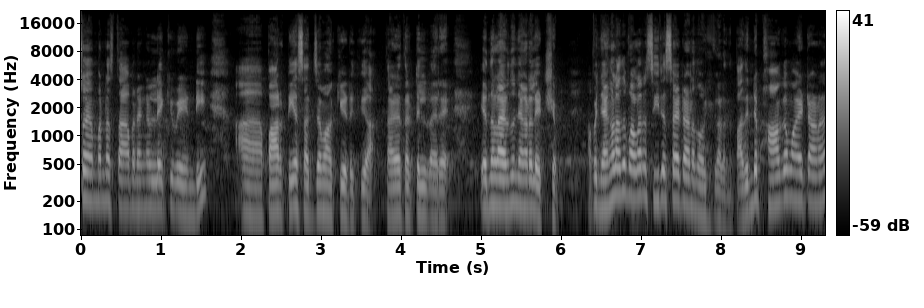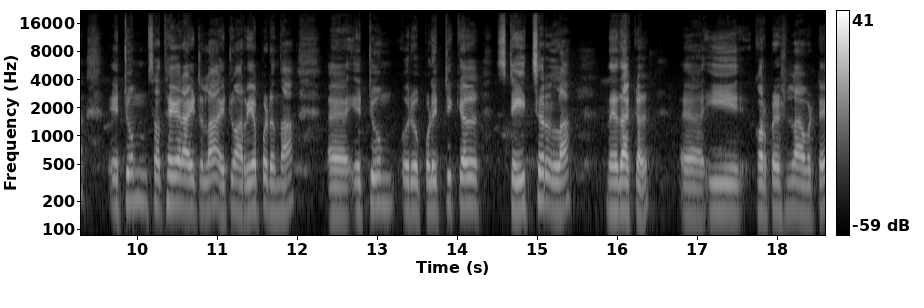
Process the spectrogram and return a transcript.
സ്വയംഭരണ സ്ഥാപനങ്ങളിലേക്ക് വേണ്ടി പാർട്ടിയെ സജ്ജമാക്കിയെടുക്കുക താഴെത്തട്ടിൽ വരെ എന്നുള്ളതായിരുന്നു ഞങ്ങളുടെ ലക്ഷ്യം. അപ്പോൾ ഞങ്ങളത് വളരെ സീരിയസ് ആയിട്ടാണ് നോക്കിക്കാണുന്നത്. അപ്പോൾ അതിന്റെ ഭാഗമായിട്ടാണ് ഏറ്റവും ശ്രദ്ധേയരായിട്ടുള്ള ഏറ്റവും അറിയപ്പെടുന്ന ഏറ്റവും ഒരു പൊളിറ്റിക്കൽ സ്റ്റേച്ചറുള്ള നേതാക്കൾ ഈ കോർപ്പറേഷനിലാവട്ടെ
